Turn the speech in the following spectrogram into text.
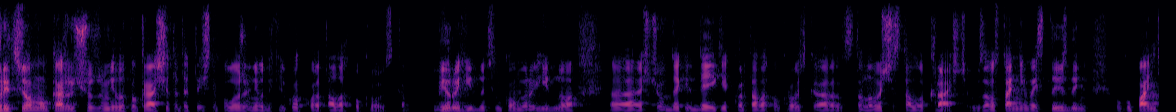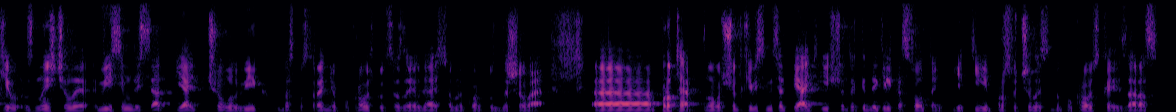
при цьому кажуть, що зуміли покращити тактичне положення у декількох кварталах Покровська. Вірогідно, цілком вірогідно, е, що в деяких кварталах Покровська становище стало кращим. За останній весь тиждень окупантів знищили 85 чоловік безпосередньо Покровську. Це заявляє сьомий корпус ДШВ. Е, проте, ну що таке 85 і що таке декілька сотень, які просочилися до Покровська, і зараз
